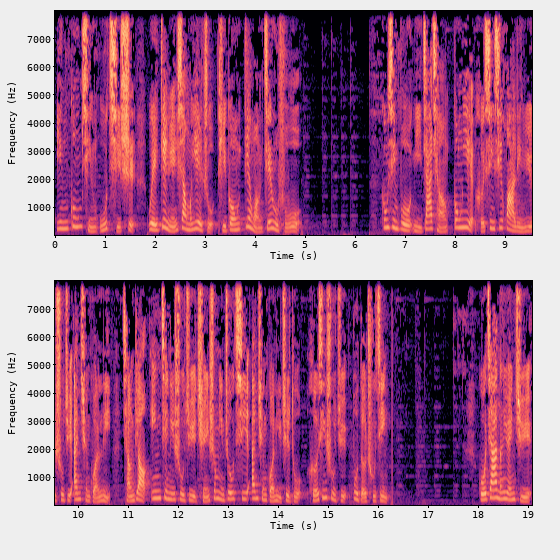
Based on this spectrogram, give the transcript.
应公平无歧视为电源项目业主提供电网接入服务。工信部拟加强工业和信息化领域数据安全管理，强调应建立数据全生命周期安全管理制度，核心数据不得出境。国家能源局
